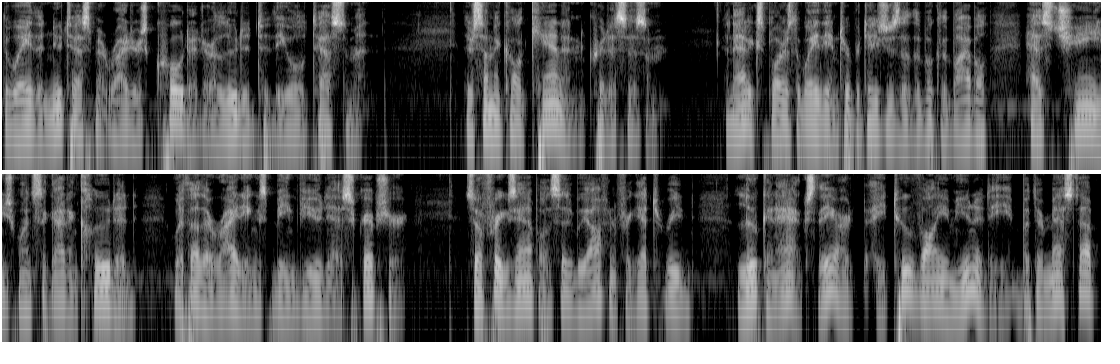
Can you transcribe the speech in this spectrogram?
the way the New Testament writers quoted or alluded to the Old Testament. There's something called canon criticism, and that explores the way the interpretations of the book of the Bible has changed once it got included with other writings being viewed as scripture. So, for example, it says we often forget to read Luke and Acts. They are a two volume unity, but they're messed up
